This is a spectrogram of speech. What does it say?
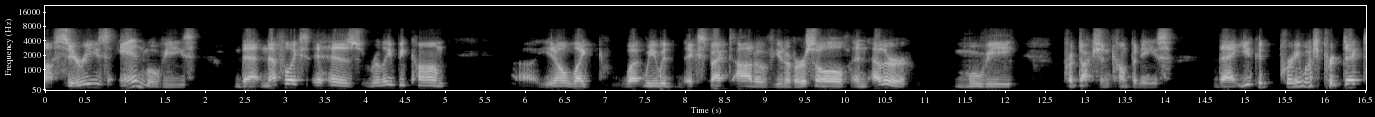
uh, series and movies that Netflix has really become, uh, you know, like what we would expect out of Universal and other movie production companies. That you could pretty much predict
